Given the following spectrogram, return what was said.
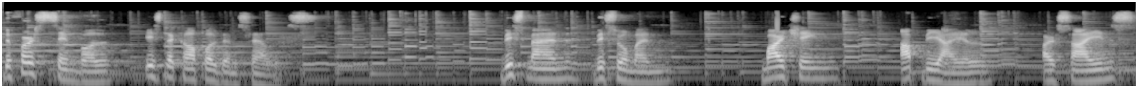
the first symbol is the couple themselves this man, this woman, marching up the aisle are signs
